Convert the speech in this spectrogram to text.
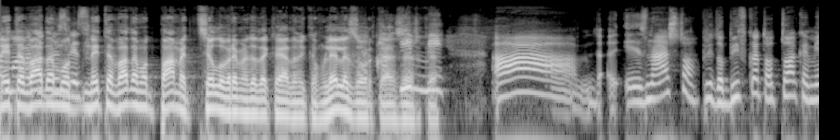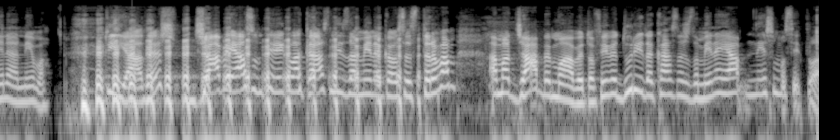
не те вадам од не те вадам од памет цело време додека јадам викам леле Зорка, А Зорка. ми А, да, е, знаеш што? Придобивката од тоа кај мене ја нема. Ти јадеш, џабе јас сум ти рекла касни за мене као се стрвам, ама џабе моабетов. Еве дури и да каснеш за мене, ја не сум осетила.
